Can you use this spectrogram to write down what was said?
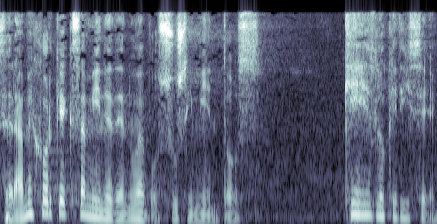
será mejor que examine de nuevo sus cimientos. ¿Qué es lo que dice?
